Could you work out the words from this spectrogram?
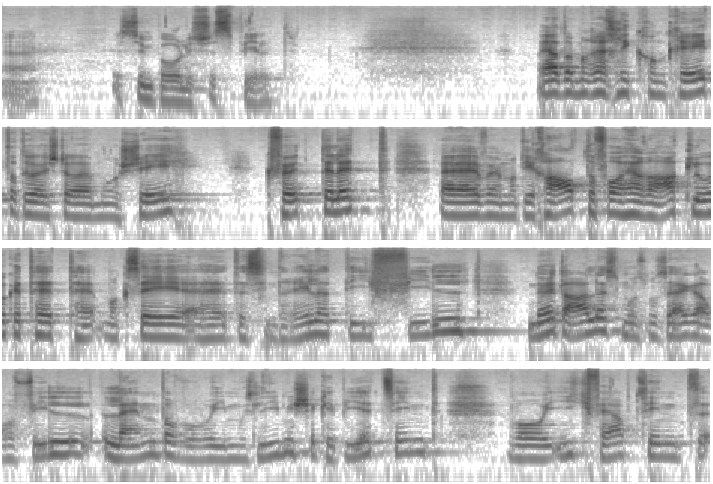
Äh, ein symbolisches Bild. Werden wir ein bisschen konkreter, du hast hier eine Moschee gefüttert. Äh, wenn man die Karte vorher angeschaut hat, hat man gesehen, äh, das sind relativ viele, nicht alles muss man sagen, aber viele Länder, die im muslimischen Gebiet sind, die eingefärbt sind. Äh,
